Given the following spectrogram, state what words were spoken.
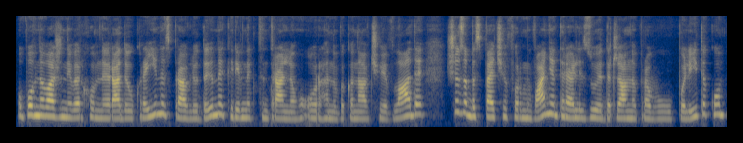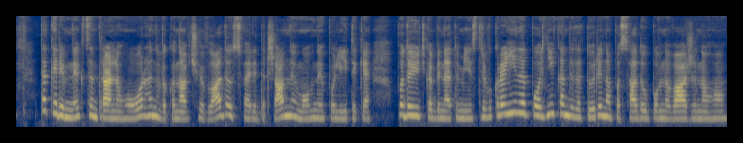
Уповноважений Верховної Ради України з прав людини, керівник центрального органу виконавчої влади, що забезпечує формування та реалізує державну правову політику, та керівник центрального органу виконавчої влади у сфері державної мовної політики, подають Кабінету міністрів України по одній кандидатурі на посаду уповноваженого.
